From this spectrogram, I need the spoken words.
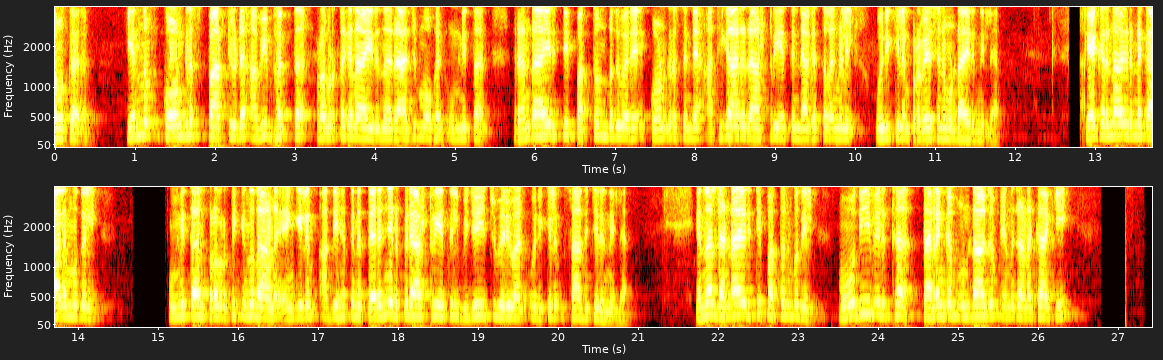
നമസ്കാരം. എന്നും കോൺഗ്രസ് പാർട്ടിയുടെ അവിഭക്ത പ്രവർത്തകനായിരുന്ന രാജ്മോഹൻ ഉണ്ണിത്താൻ രണ്ടായിരത്തി പത്തൊൻപത് വരെ കോൺഗ്രസിന്റെ അധികാര രാഷ്ട്രീയത്തിന്റെ അകത്തളങ്ങളിൽ ഒരിക്കലും പ്രവേശനമുണ്ടായിരുന്നില്ല. കെ. കരുണാകരന്റെ കാലം മുതൽ ഉണ്ണിത്താൻ പ്രവർത്തിക്കുന്നതാണ് എങ്കിലും അദ്ദേഹത്തിന് തെരഞ്ഞെടുപ്പ് രാഷ്ട്രീയത്തിൽ വിജയിച്ചു വരുവാൻ ഒരിക്കലും സാധിച്ചിരുന്നില്ല. എന്നാൽ രണ്ടായിരത്തി പത്തൊൻപതിൽ മോദി വിരുദ്ധ തരംഗം ഉണ്ടാകും എന്ന് കണക്കാക്കി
